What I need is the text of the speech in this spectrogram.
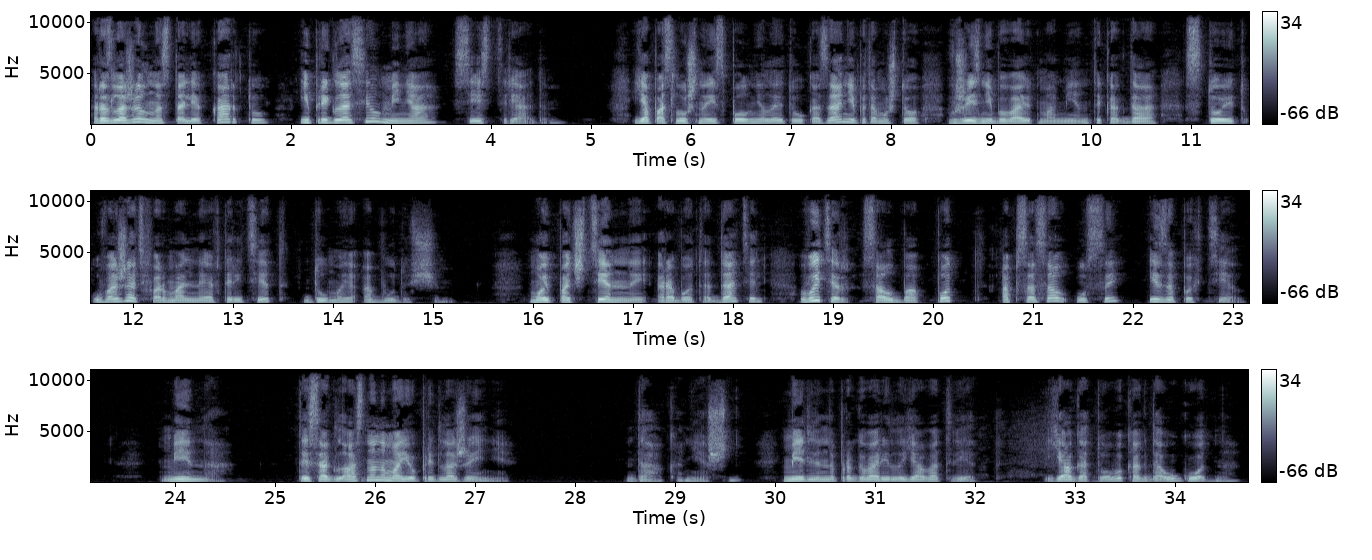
разложил на столе карту и пригласил меня сесть рядом. Я послушно исполнила это указание, потому что в жизни бывают моменты, когда стоит уважать формальный авторитет, думая о будущем. Мой почтенный работодатель вытер со лба пот, обсосал усы и запыхтел. — Мина, ты согласна на мое предложение? — Да, конечно, — медленно проговорила я в ответ. — Я готова когда угодно.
